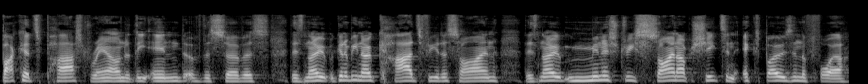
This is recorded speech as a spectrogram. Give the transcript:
buckets passed round at the end of the service. There's no, going to be no cards for you to sign. There's no ministry sign up sheets and expos in the foyer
